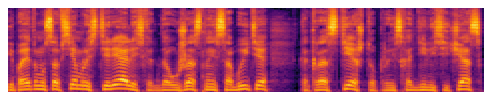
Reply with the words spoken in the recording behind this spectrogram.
и поэтому совсем растерялись, когда ужасные события, как раз те, что происходили сейчас,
